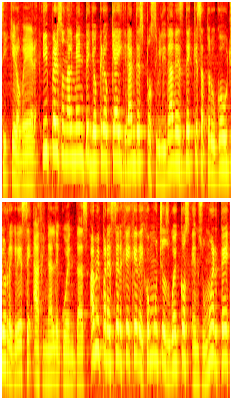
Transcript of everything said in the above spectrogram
sí quiero ver. Y personalmente yo creo que hay grandes posibilidades de que Satoru Gojo regrese a final de cuentas. A mi parecer Jeje dejó muchos huecos en su muerte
